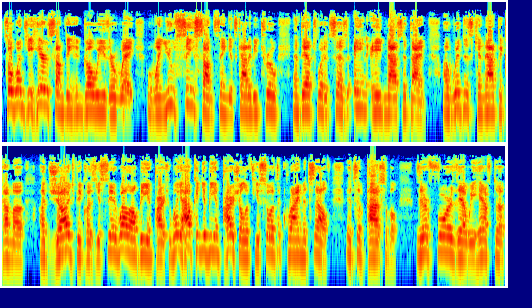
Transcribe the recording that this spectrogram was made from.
So when you hear something, it can go either way. But when you see something, it's got to be true. And that's what it says. Ein ed naaseh dayan. A witness cannot become a, a judge because you say, well, I'll be impartial. Well, how can you be impartial if you saw the crime itself? It's impossible. Therefore, that we have to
